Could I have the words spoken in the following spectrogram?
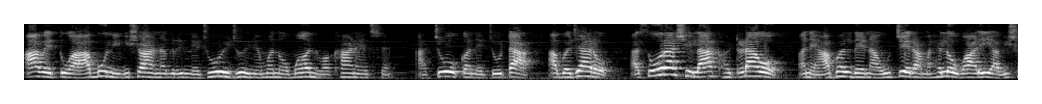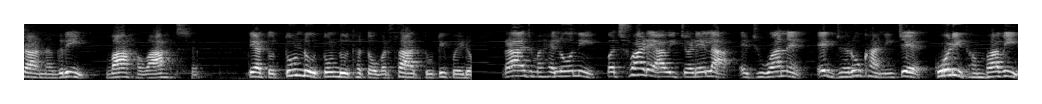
આવે તું આ આબુની વિશાળ નગરીને જોઈ જોઈને મનો મન વખાણે છે. આ ચોક અને ચોટા, આ બજારો, આ સોરાશી લાખ હટડાઓ અને આભલદેના ઉચેરા મહેલો વાળી આ વિશાળ નગરી વાહ વાહ છે. ત્યાં તો તુંડુ તુંડુ થતો વરસાદ તૂટી પડ્યો. રાજમહેલોની પછવાડે આવી ચડેલા એ જુવાને એક ઝરૂખા નીચે ઘોડી થંભાવી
